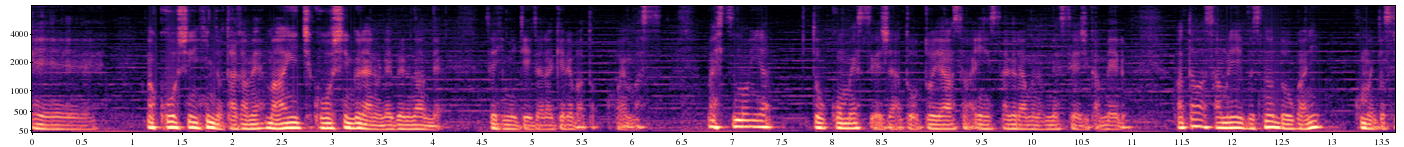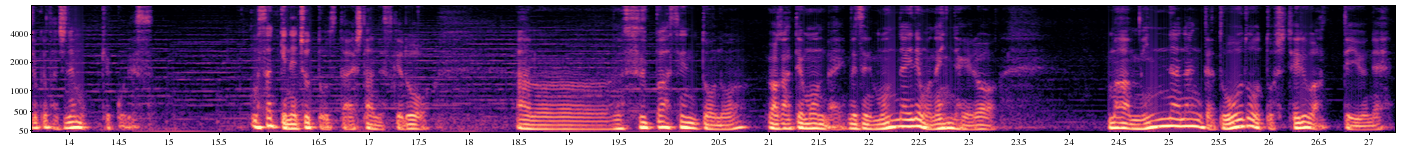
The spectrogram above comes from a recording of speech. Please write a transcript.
えーまあ、更新頻度高め毎日更新ぐらいのレベルなんでぜひ見ていただければと思います、まあ、質問や投稿メッセージなどお問い合わせはインスタグラムのメッセージかメールまたはサムリーブスの動画にコメントする形でも結構です、まあ、さっきねちょっとお伝えしたんですけどあのースーパー銭湯の若手問題。別に問題でもないんだけどまあみんななんか堂々としてるわっていうね。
